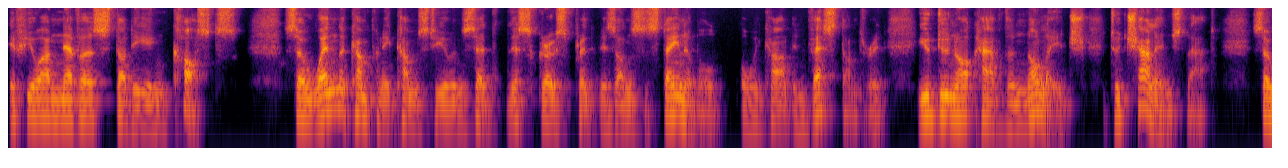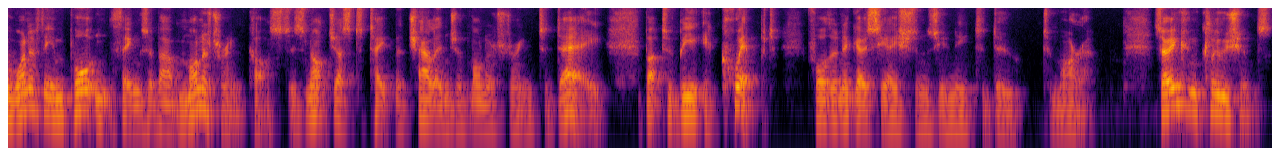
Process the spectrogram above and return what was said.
if you are never studying costs. So when the company comes to you and said this gross split is unsustainable or we can't invest under it, you do not have the knowledge to challenge that. So one of the important things about monitoring costs is not just to take the challenge of monitoring today, but to be equipped for the negotiations you need to do tomorrow. So in conclusions,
